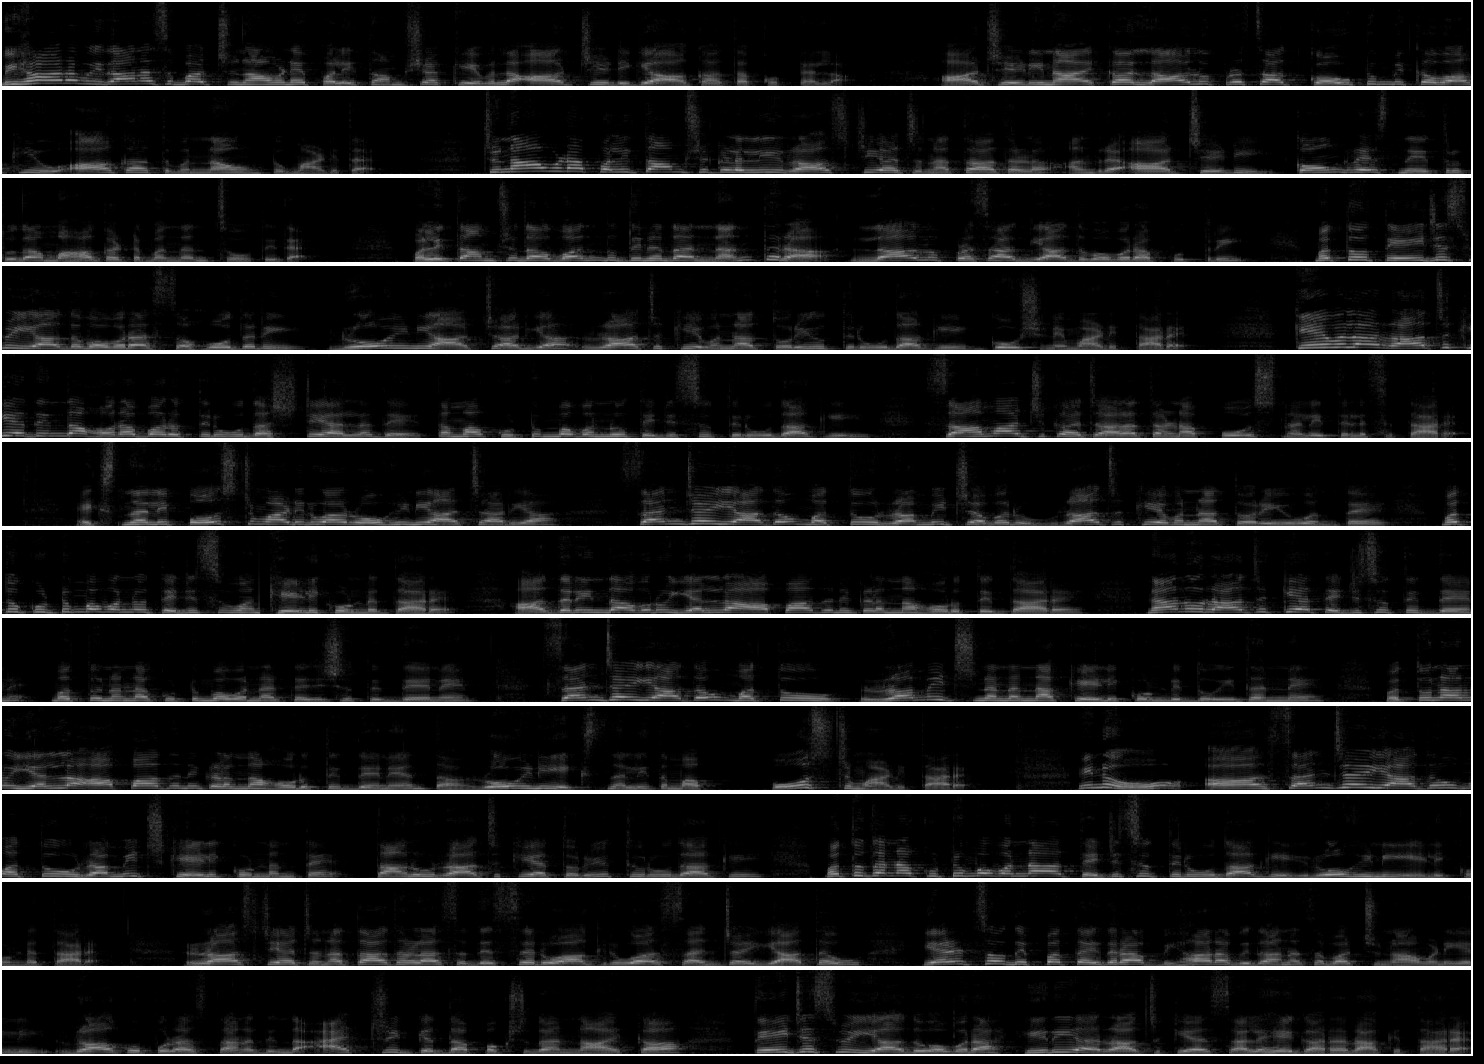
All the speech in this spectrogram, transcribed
ಬಿಹಾರ ವಿಧಾನಸಭಾ ಚುನಾವಣೆ ಫಲಿತಾಂಶ ಕೇವಲ ಆರ್ಜೆಡಿಗೆ ಆಘಾತ ಕೊಟ್ಟಲ್ಲ. ಆರ್ಜೆಡಿ ನಾಯಕ ಲಾಲು ಪ್ರಸಾದ್ ಕೌಟುಂಬಿಕವಾಗಿಯೂ ಆಘಾತವನ್ನ ಉಂಟು ಮಾಡಿದೆ. ಚುನಾವಣಾ ಫಲಿತಾಂಶಗಳಲ್ಲಿ ರಾಷ್ಟ್ರೀಯ ಜನತಾದಳ ಅಂದ್ರೆ ಆರ್ಜೆಡಿ, ಕಾಂಗ್ರೆಸ್ ನೇತೃತ್ವದ ಮಹಾಗಠಬಂಧನ್ ಸೋತಿದೆ. ಫಲಿತಾಂಶದ ಒಂದು ದಿನದ ನಂತರ ಲಾಲು ಪ್ರಸಾದ್ ಯಾದವ್ ಅವರ ಪುತ್ರಿ ಮತ್ತು ತೇಜಸ್ವಿ ಯಾದವ್ ಅವರ ಸಹೋದರಿ ರೋಹಿಣಿ ಆಚಾರ್ಯ ರಾಜಕೀಯವನ್ನ ತೊರೆಯುತ್ತಿರುವುದಾಗಿ ಘೋಷಣೆ ಮಾಡಿದ್ದಾರೆ. ಕೇವಲ ರಾಜಕೀಯದಿಂದ ಹೊರಬರುತ್ತಿರುವುದಷ್ಟೇ ಅಲ್ಲದೆ ತಮ್ಮ ಕುಟುಂಬವನ್ನು ತ್ಯಜಿಸುತ್ತಿರುವುದಾಗಿ ಸಾಮಾಜಿಕ ಜಾಲತಾಣ ಪೋಸ್ಟ್ನಲ್ಲಿ ತಿಳಿಸಿದ್ದಾರೆ. ಎಕ್ಸ್ನಲ್ಲಿ ಪೋಸ್ಟ್ ಮಾಡಿರುವ ರೋಹಿಣಿ ಆಚಾರ್ಯ, ಸಂಜಯ್ ಯಾದವ್ ಮತ್ತು ರಮೇಶ್ ಅವರು ರಾಜಕೀಯವನ್ನ ತೊರೆಯುವಂತೆ ಮತ್ತು ಕುಟುಂಬವನ್ನು ತ್ಯಜಿಸುವಂತೆ ಕೇಳಿಕೊಂಡಿದ್ದಾರೆ. ಆದ್ದರಿಂದ ಅವರು ಎಲ್ಲ ಆಪಾದನೆಗಳನ್ನ ಹೊರುತ್ತಿದ್ದಾರೆ. ನಾನು ರಾಜಕೀಯ ತ್ಯಜಿಸುತ್ತಿದ್ದೇನೆ ಮತ್ತು ನನ್ನ ಕುಟುಂಬವನ್ನ ತ್ಯಜಿಸುತ್ತಿದ್ದೇನೆ. ಸಂಜಯ್ ಯಾದವ್ ಮತ್ತು ರಮೇಶ್ ನನ್ನನ್ನು ಕೇಳಿಕೊಂಡಿದ್ದು ಇದನ್ನೇ ಮತ್ತು ನಾನು ಎಲ್ಲ ಆಪಾದನೆಗಳನ್ನ ಹೊರುತ್ತಿದ್ದೇನೆ ಅಂತ ರೋಹಿಣಿ ಎಕ್ಸ್ನಲ್ಲಿ ತಮ್ಮ ಪೋಸ್ಟ್ ಮಾಡಿದ್ದಾರೆ. ಇನ್ನು ಸಂಜಯ್ ಯಾದವ್ ಮತ್ತು ರಮೇಶ್ ಕೇಳಿಕೊಂಡಂತೆ ತಾನು ರಾಜಕೀಯ ತೊರೆಯುತ್ತಿರುವುದಾಗಿ ಮತ್ತು ತನ್ನ ಕುಟುಂಬವನ್ನ ತ್ಯಜಿಸುತ್ತಿರುವುದಾಗಿ ರೋಹಿಣಿ ಹೇಳಿಕೊಂಡಿದ್ದಾರೆ. ರಾಷ್ಟ್ರೀಯ ಜನತಾದಳ ಸದಸ್ಯರು ಆಗಿರುವ ಸಂಜಯ್ ಯಾದವ್ ಎರಡ್ ಸಾವಿರದ ಇಪ್ಪತ್ತೈದರ ಬಿಹಾರ ವಿಧಾನಸಭಾ ಚುನಾವಣೆಯಲ್ಲಿ ರಾಘೋಪುರ ಸ್ಥಾನದಿಂದ ಆಟ್ರಿಕ್ ಗೆದ್ದ ಪಕ್ಷದ ನಾಯಕ ತೇಜಸ್ವಿ ಯಾದವ್ ಅವರ ಹಿರಿಯ ರಾಜಕೀಯ ಸಲಹೆಗಾರರಾಗಿದ್ದಾರೆ.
